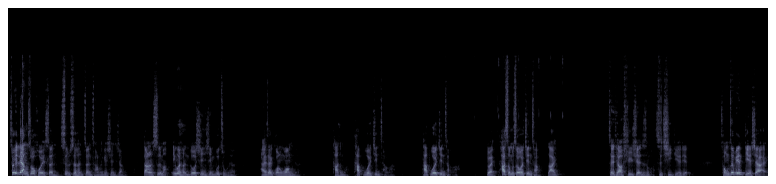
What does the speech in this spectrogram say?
所以量缩回升是不是很正常的一个现象？当然是嘛，因为很多信心不足的，还在观望的，他什么？他不会进场啊，他不会进场啊。对他什么时候会进场？来，这条虚线是什么？是起跌点，从这边跌下来，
